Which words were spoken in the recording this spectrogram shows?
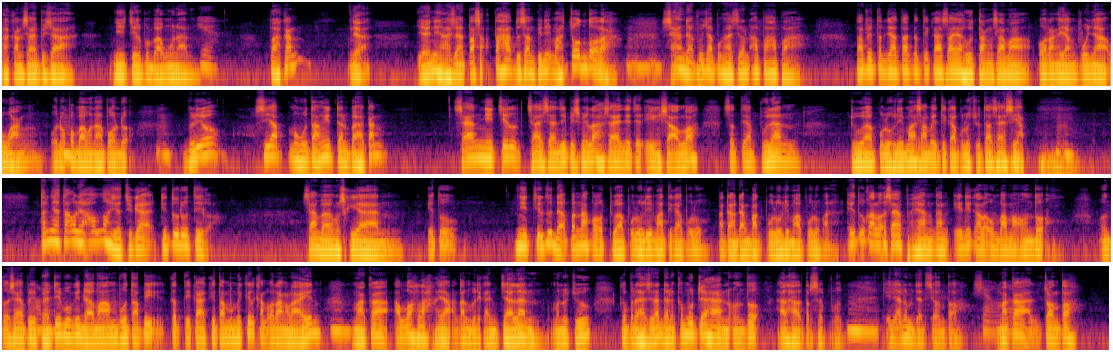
bahkan saya bisa nyicil pembangunan. Iya. Bahkan ya, ya ini hasil tahadusan binikmah contoh lah. Mhm. Saya tidak punya penghasilan apa-apa. Tapi ternyata ketika saya hutang sama orang yang punya uang untuk pembangunan pondok, Mhm. beliau siap menghutangi dan bahkan saya nyicil, saya janji Bismillah saya nyicil insya Allah setiap bulan 25 sampai 30 juta saya siap. Mhm. Ternyata oleh Allah ya juga dituruti kok. Saya bangun sekian itu nyicil itu tidak pernah kok 25 30 kadang-kadang 40 50 malah. Itu kalau saya bayangkan ini kalau umpama untuk untuk saya pribadi mungkin tidak mampu tapi ketika kita memikirkan orang lain Hmm. maka Allah lah yang akan memberikan jalan menuju keberhasilan dan kemudahan untuk hal-hal tersebut. Hmm. Ini adalah menjadi contoh. Maka contoh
